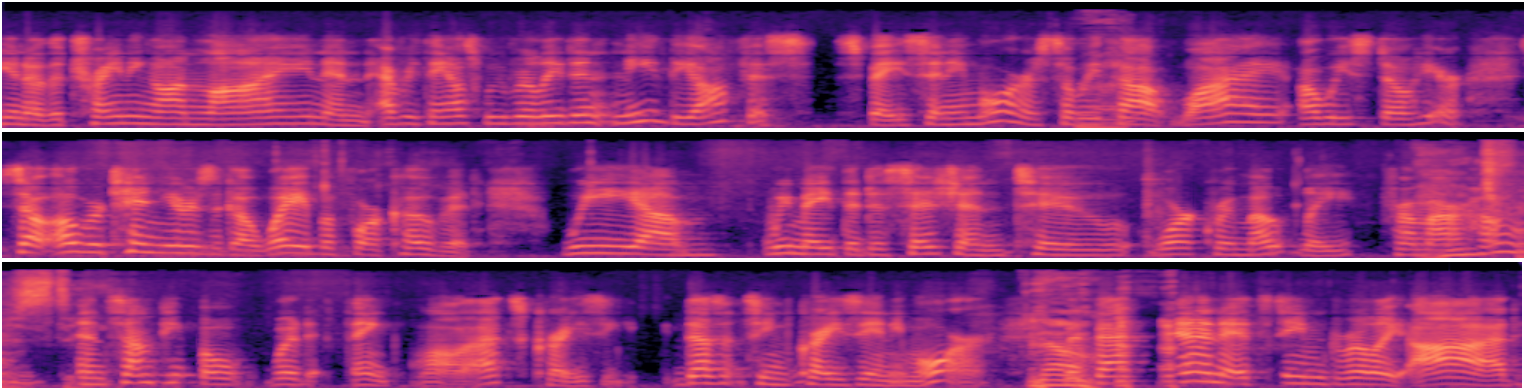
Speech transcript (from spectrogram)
you know the training online and everything else we really didn't need the office space anymore. So we thought why are we still here? So over 10 years ago way before covid we um, we made the decision to work remotely from our homes and some people would think well that's crazy. It doesn't seem crazy anymore. No. but back then it seemed really odd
